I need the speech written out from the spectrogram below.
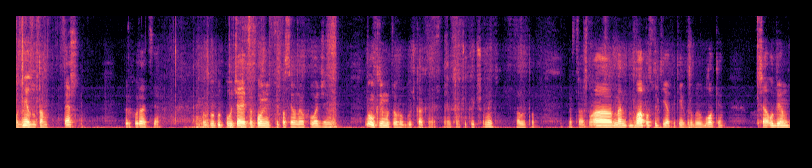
Знизу там теж перфорація. Тобто тут виходить повністю пасивне охолодження. Ну, окрім цього блучка, звісно, він там чуть-чуть шумить, але то не страшно. А в мене два, по суті, я таких зробив блоки. Ще один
